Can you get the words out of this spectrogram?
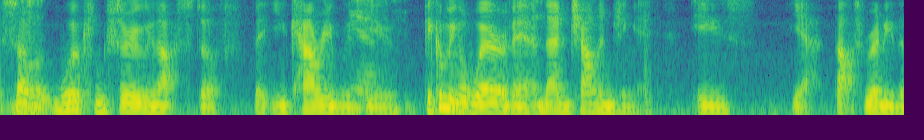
so working through that stuff that you carry with Yeah. you becoming aware of it and then challenging it is yeah that's really the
